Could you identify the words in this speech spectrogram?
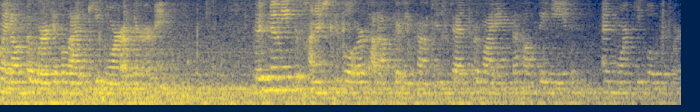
might also work if allowed to keep more of their earnings. There's no need to punish people or cut off their income, instead providing the help they need and more people would work.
